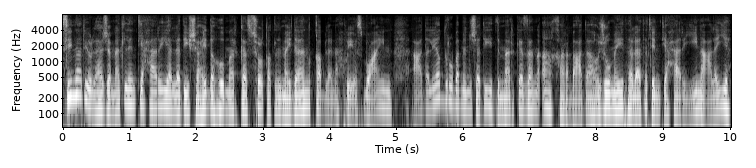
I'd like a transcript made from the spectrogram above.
سيناريو الهجمات الانتحارية الذي شهده مركز شرطة الميدان قبل نحو أسبوعين عاد ليضرب من جديد مركزا آخر بعد هجوم ثلاثة انتحاريين عليه.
